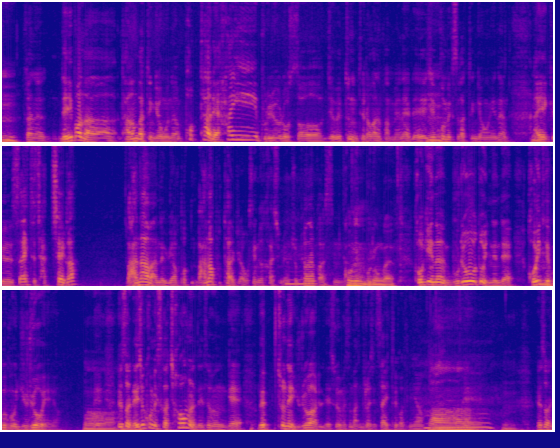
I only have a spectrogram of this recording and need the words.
음, 그러니까는 네이버나 다음 같은 경우는 포탈의 하위 분류로서 이제 웹툰이 들어가는 반면에 레진 음. 코믹스 같은 경우에는 아예 그 사이트 자체가 만화만을 위한 포, 만화 포탈이라고 생각하시면 좀 편할 것 같습니다. 거기는 무료인가요? 거기는 무료도 있는데 거의 음. 대부분 유료예요. 네. 아. 그래서 레진 코믹스가 처음으로 내세운 게 웹툰의 유료화를 내세우면서 만들어진 사이트거든요. 아. 네. 음. 그래서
